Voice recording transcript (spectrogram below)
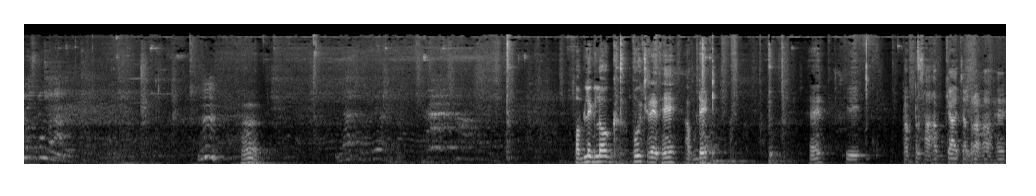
मशरूम बना दो। हम्म। हाँ। पब्लिक लोग पूछ रहे थे अपडेट है कि डॉक्टर साहब क्या चल रहा है?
